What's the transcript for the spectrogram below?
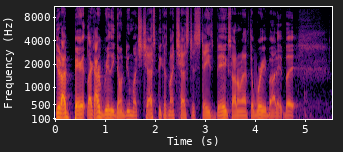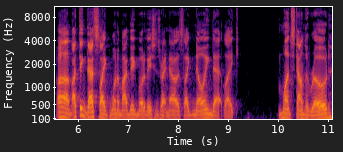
Dude, I bear like, I really don't do much chest because my chest just stays big, so I don't have to worry about it. But um, I think that's like one of my big motivations right now is like knowing that like months down the road,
